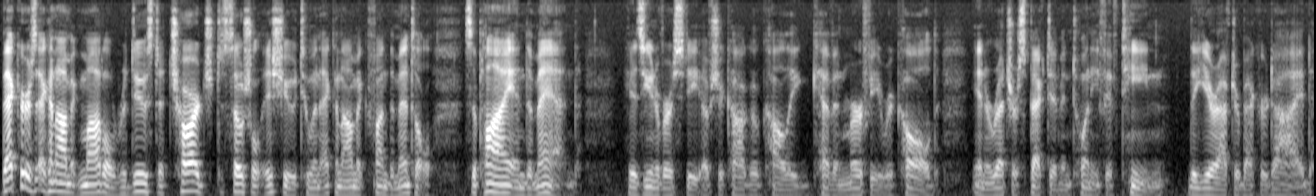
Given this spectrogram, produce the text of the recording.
Becker's economic model reduced a charged social issue to an economic fundamental, supply and demand, his University of Chicago colleague Kevin Murphy recalled in a retrospective in 2015, the year after Becker died.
